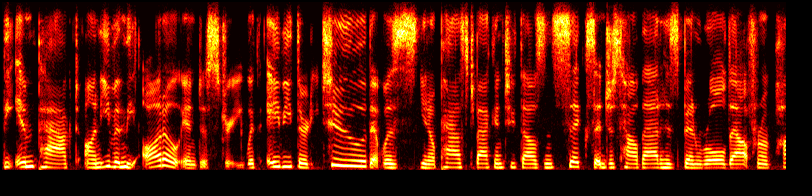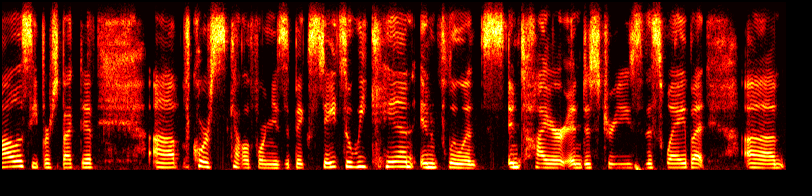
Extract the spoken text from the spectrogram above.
the impact on even the auto industry with AB 32 that was, you know, passed back in 2006 and just how that has been rolled out from a policy perspective. Uh, of course, California is a big state, so we can influence entire industries this way. But um,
